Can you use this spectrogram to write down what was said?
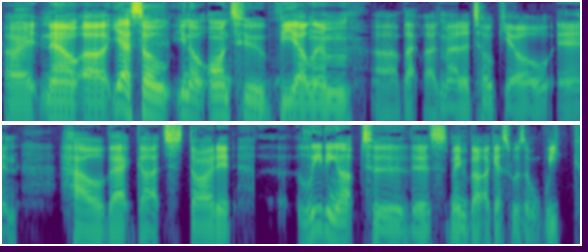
All right. Now, uh, yeah, so, you know, on to BLM, uh, Black Lives Matter Tokyo, and how that got started. Leading up to this, maybe about, I guess it was a week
